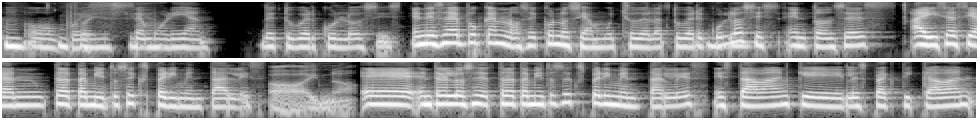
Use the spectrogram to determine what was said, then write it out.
Mm, o pues se morían de tuberculosis. En esa época no se conocía mucho de la tuberculosis, entonces ahí se hacían tratamientos experimentales. Ay, no. Eh, entre los eh, tratamientos experimentales estaban que les practicaban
